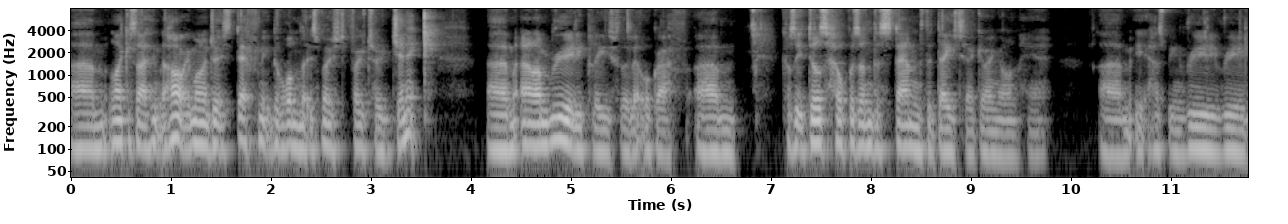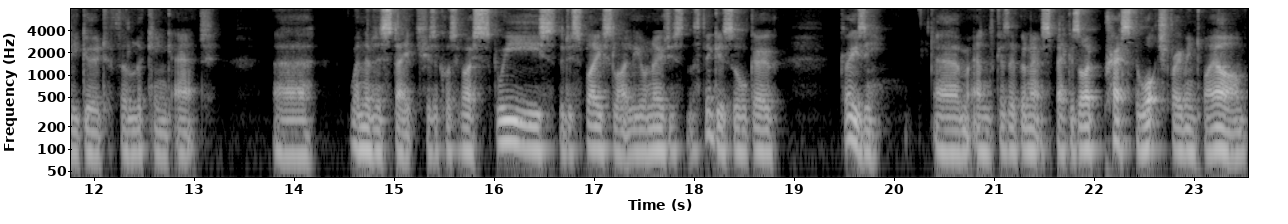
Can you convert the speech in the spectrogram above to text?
Um, like I say, I think the heart rate monitor is definitely the one that is most photogenic. Um, and I'm really pleased with the little graph because um, it does help us understand the data going on here. Um, it has been really, really good for looking at uh, when there's a mistake. Because of course, if I squeeze the display slightly, you'll notice that the figures all go crazy. Um, and because they've gone out of spec, as I press the watch frame into my arm,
